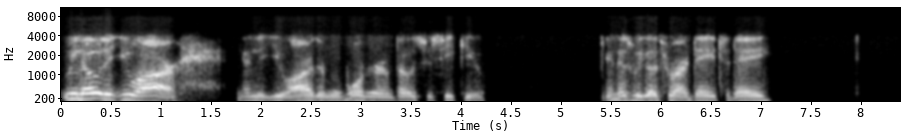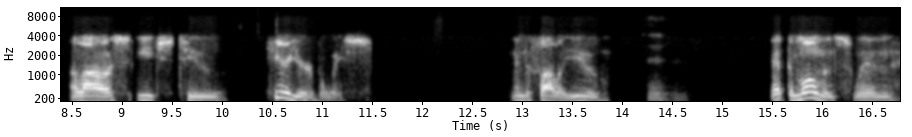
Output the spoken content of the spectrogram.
we know that you are, and that you are the rewarder of those who seek you. And as we go through our day today, allow us each to hear your voice and to follow you. Mm-hmm. At the moments when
